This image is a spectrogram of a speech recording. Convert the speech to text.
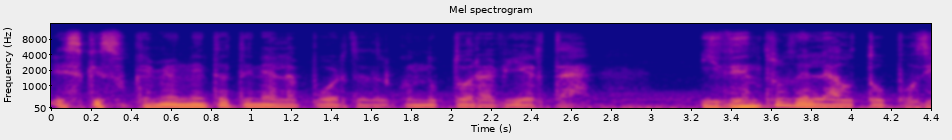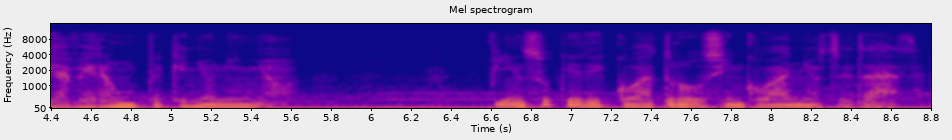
es que su camioneta tenía la puerta del conductor abierta y dentro del auto podía ver a un pequeño niño. Pienso que de cuatro o cinco años de edad.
